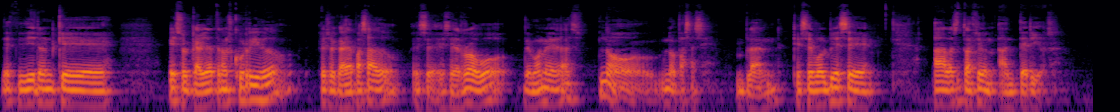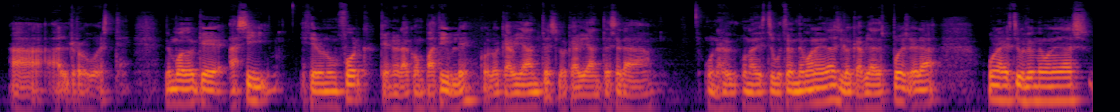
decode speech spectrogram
Decidieron que eso que había transcurrido, eso que había pasado, ese, robo de monedas, no, no pasase. En plan, que se volviese a la situación anterior al robo este. De modo que así hicieron un fork que no era compatible con lo que había antes. Lo que había antes era una, distribución de monedas y lo que había después era una distribución de monedas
